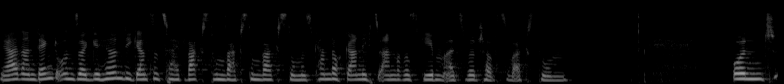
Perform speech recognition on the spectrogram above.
Ja, dann denkt unser Gehirn die ganze Zeit Wachstum, Wachstum, Wachstum. Es kann doch gar nichts anderes geben als Wirtschaftswachstum. Und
